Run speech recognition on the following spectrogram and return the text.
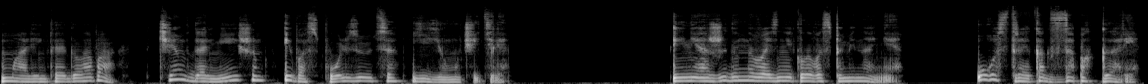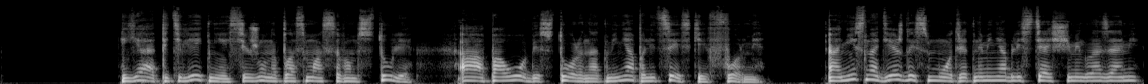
маленькая голова, чем в дальнейшем и воспользуются ее мучители. И неожиданно возникло воспоминание, острое, как запах гари. Я, пятилетняя, сижу на пластмассовом стуле, а по обе стороны от меня полицейские в форме. Они с надеждой смотрят на меня блестящими глазами,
